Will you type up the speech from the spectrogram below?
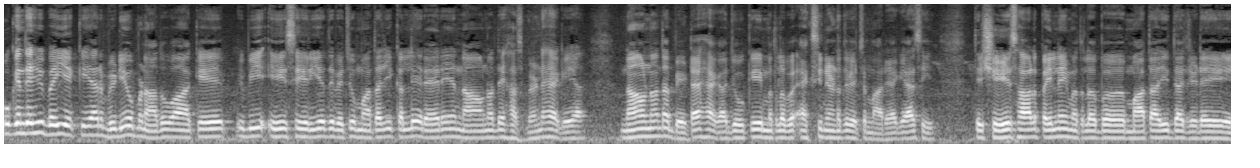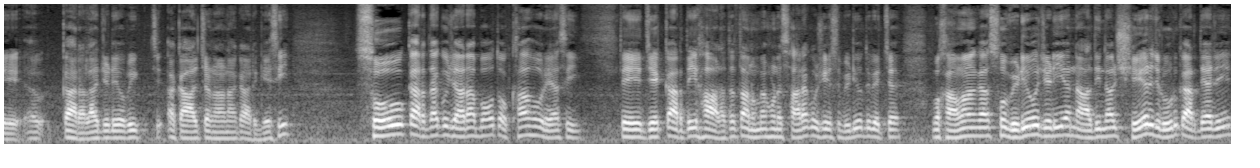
ਉਹ ਕਹਿੰਦੇ ਸੀ ਬਈ ਇੱਕ ਯਾਰ ਵੀਡੀਓ ਬਣਾ ਦਿਓ ਆ ਕੇ ਵੀ ਇਸ ਏਰੀਆ ਦੇ ਵਿੱਚ ਉਹ ਮਾਤਾ ਜੀ ਇਕੱਲੇ ਰਹਿ ਰਹੇ ਆ, ਨਾ ਉਹਨਾਂ ਦੇ ਹਸਬੰਡ ਹੈਗੇ ਆ, ਨਾ ਉਹਨਾਂ ਦਾ ਬੇਟਾ ਹੈਗਾ, ਜੋ ਕਿ ਮਤਲਬ ਐਕਸੀਡੈਂਟ ਦੇ ਵਿੱਚ ਮਾਰਿਆ ਗਿਆ ਸੀ। ਤੇ 6 ਸਾਲ ਪਹਿਲਾਂ ਹੀ ਮਤਲਬ ਮਾਤਾ ਜੀ ਦਾ ਜਿਹੜੇ ਘਰ ਵਾਲਾ ਜਿਹੜੇ ਉਹ ਵੀ ਚ- ਅਕਾਲ ਚਲਾਣਾ ਕਰ ਗਏ ਸੀ। ਸੋ ਘਰ ਦਾ ਗੁਜ਼ਾਰਾ ਬਹੁਤ ਔਖਾ ਹੋ ਰਿਹਾ ਸੀ। ਤੇ ਜੇ ਘਰ ਦੀ ਹਾਲਤ ਤੁਹਾਨੂੰ ਮੈਂ ਹੁਣ ਸਾਰਾ ਕੁਝ ਇਸ ਵੀਡੀਓ ਦੇ ਵਿੱਚ ਵਿਖਾਵਾਂਗਾ, ਸੋ ਵੀਡੀਓ ਜਿਹੜੀ ਆ ਨਾਲ ਦੀ ਨਾਲ ਸ਼ੇਅਰ ਜ਼ਰੂਰ ਕਰ ਦਿਆ ਜੇ।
